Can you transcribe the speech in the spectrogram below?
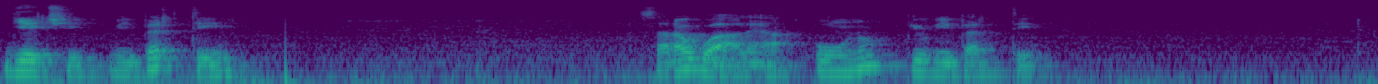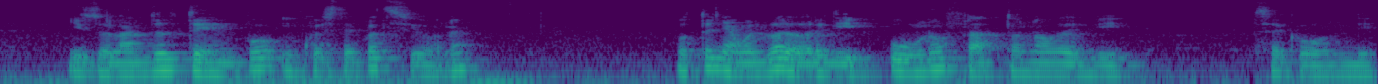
10 v per t sarà uguale a 1 più v per t. Isolando il tempo in questa equazione otteniamo il valore di 1 fratto 9v secondi.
